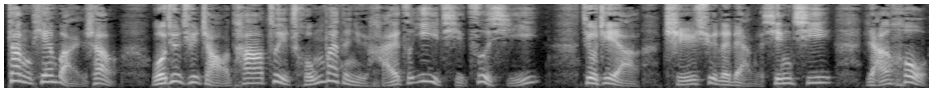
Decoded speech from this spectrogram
当天晚上，我就去找他最崇拜的女孩子一起自习。就这样持续了两个星期。然后，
